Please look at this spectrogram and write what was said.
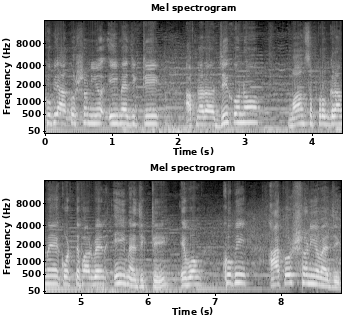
খুবই আকর্ষণীয় এই ম্যাজিকটি আপনারা যে কোনো মঞ্চ প্রোগ্রামে করতে পারবেন এই ম্যাজিকটি এবং খুবই আকর্ষণীয় ম্যাজিক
